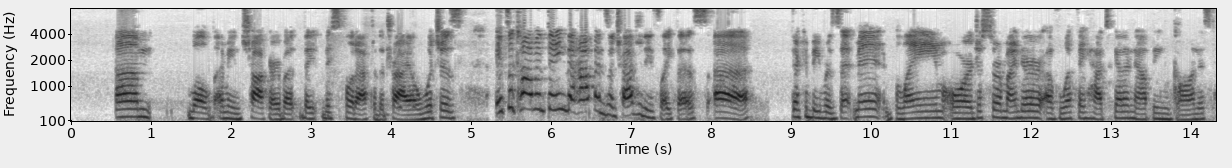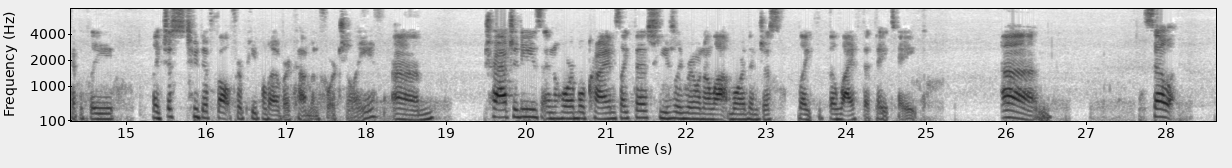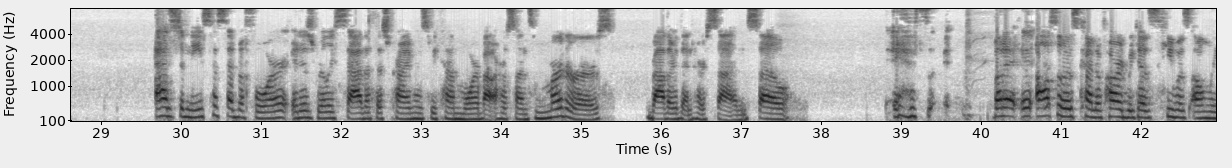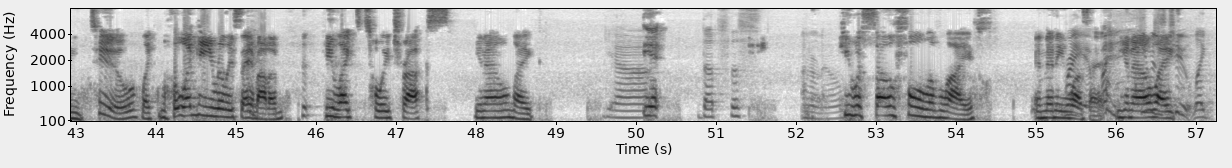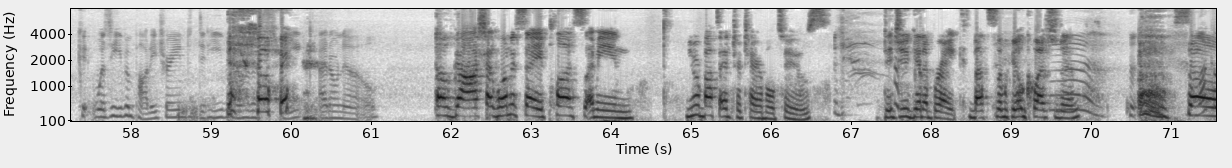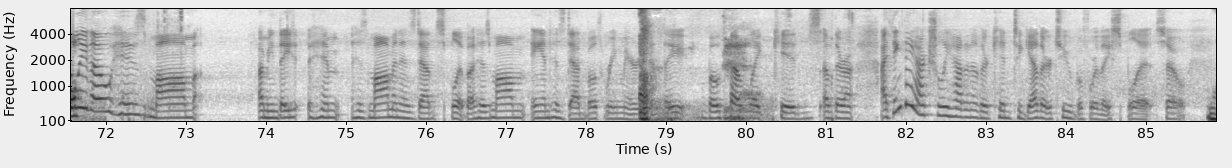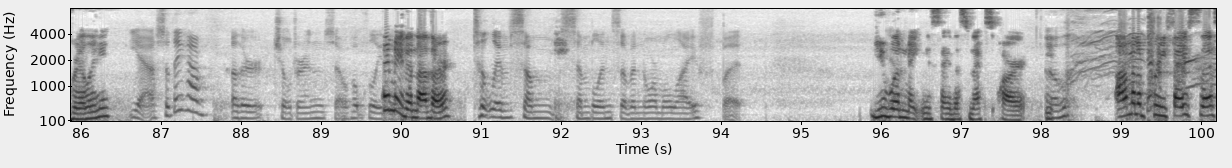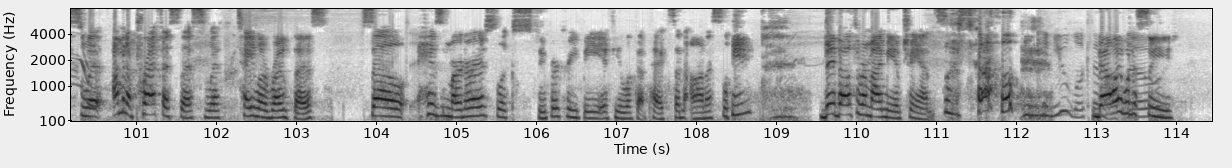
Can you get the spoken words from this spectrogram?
um, well, I mean, shocker, but they, they split after the trial, which is, it's a common thing that happens in tragedies like this. Uh, there can be resentment, blame, or just a reminder of what they had together now being gone is typically like just too difficult for people to overcome, unfortunately. Um, tragedies and horrible crimes like this usually ruin a lot more than just like the life that they take. Um, so, as Denise has said before, it is really sad that this crime has become more about her son's murderers rather than her son. So, it's, but it, it also is kind of hard because he was only two. Like, what can you really say about him? He liked toy trucks, you know, like Yeah, it. that's this. I don't know. He was so full of life, and then he Right, wasn't. You know, was like too. like was he even potty trained? Did he even know how to speak? I don't know. oh gosh, I want to say. Plus, I mean, you were about to enter terrible twos. Did you get a break? That's the real question. So, Luckily, though, his mom. I mean, they him his mom and his dad split, but his mom and his dad both remarried, and they both have like kids of their own. I think they actually had another kid together too before they split. So really, yeah, so they have other children. So hopefully they made another. to live some semblance of a normal life. But You would make me say this next part. oh, I'm gonna preface this with I'm gonna preface this with Taylor wrote this. So his murderers look super creepy if you look up pics, and honestly, they both remind me of Chance. So can you look them now up, I want to see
